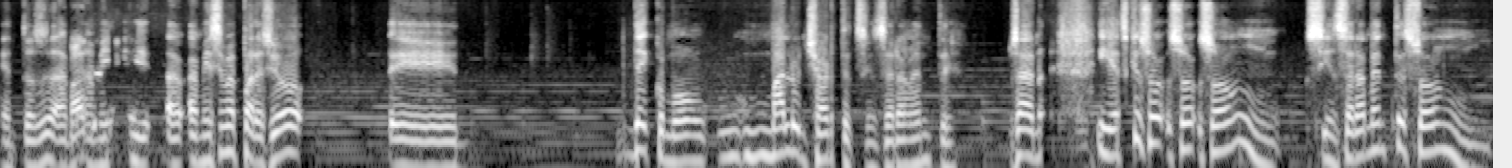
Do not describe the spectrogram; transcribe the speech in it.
Entonces a, mí, a, mí se me pareció eh, de como un mal Uncharted, sinceramente. O sea, y es que son, son sinceramente, son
